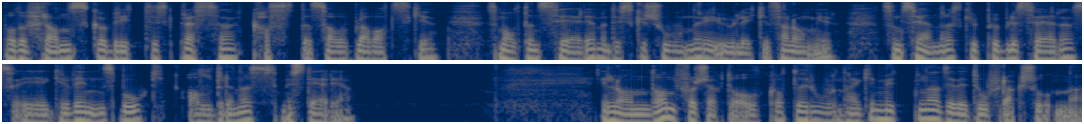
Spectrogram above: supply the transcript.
Både fransk og britisk presse kastet seg over Blavatsky, som holdt en serie med diskusjoner i ulike salonger, som senere skulle publiseres i grevinnens bok Aldrenes mysterie. I London forsøkte Olcott å roe ned gemyttene til de to fraksjonene,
